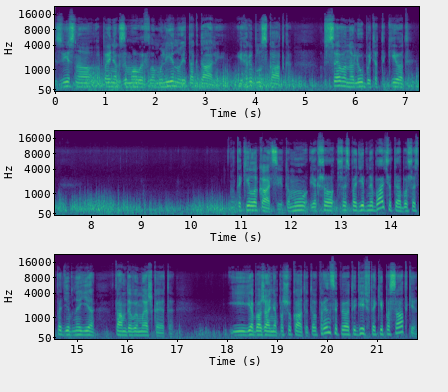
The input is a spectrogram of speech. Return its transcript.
І, звісно, опеньок зимовий фламуліну і так далі. І гриб лускатка. От все воно любить от такі от, от такі локації. Тому, якщо щось подібне бачите або щось подібне є там, де ви мешкаєте, і є бажання пошукати, то в принципі от ідіть в такі посадки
